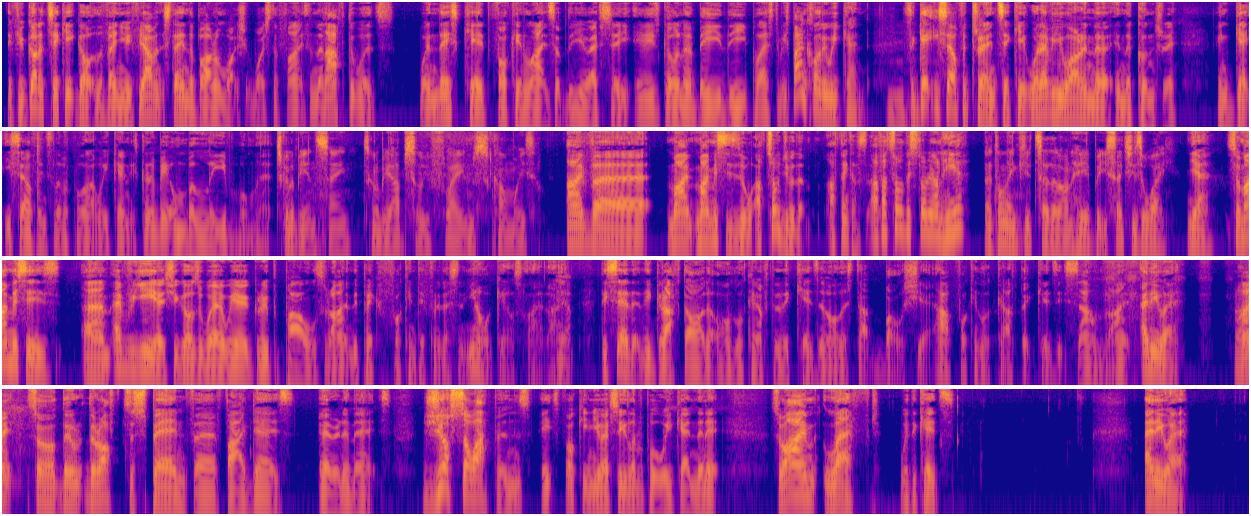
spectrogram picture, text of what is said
If you've got a ticket, go to the venue. If you haven't, stay in the bar and watch watch the fights. And then afterwards, when this kid fucking lights up the UFC, it is going to be the place to be. It's Bank Holiday weekend, Mm-hmm. so get yourself a train ticket wherever you are in the in the country and get yourself into Liverpool that weekend. It's going to be unbelievable, mate. It's going to be insane. It's going to be absolute flames. Can't wait. I've uh, my my missus. I've told you about that. I think I've have I told this story on here. I don't think you'd said it on here, but you said she's away. Yeah. So my missus, um, every year she goes away with a group of pals, right? They pick a fucking different destination. You know what girls are like, right? Yep. They say that they graft hard at home looking after the kids and all this that bullshit. I fucking look after the kids. It's sound, right? Anyway, right? So they're, they're off to Spain for five days, her and her mates. Just so happens it's fucking UFC Liverpool weekend, isn't it? So I'm left with the kids. Anyway,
